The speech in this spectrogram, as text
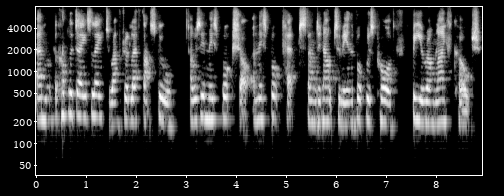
And um, a couple of days later, after I'd left that school, I was in this bookshop and this book kept standing out to me. And the book was called Be Your Own Life Coach.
